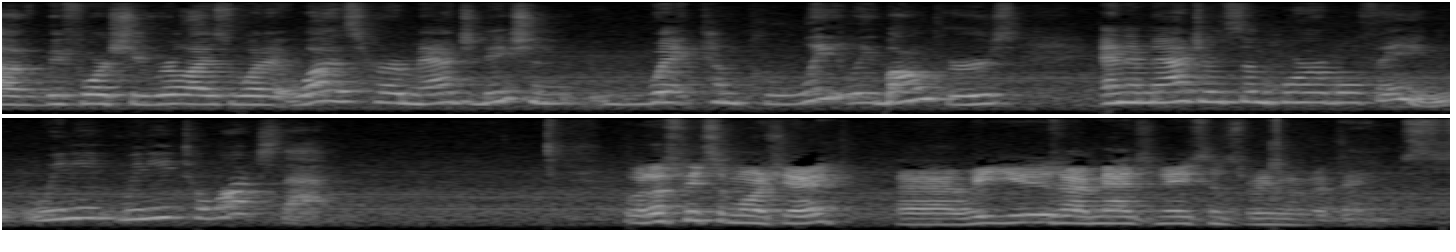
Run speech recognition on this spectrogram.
of before she realized what it was her imagination went completely bonkers and imagined some horrible thing we need we need to watch that Well, let's read some more, Sherry. Uh, we use our imaginations to remember things.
